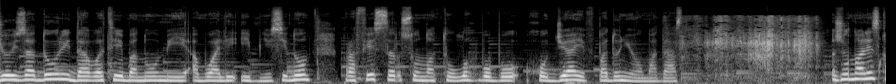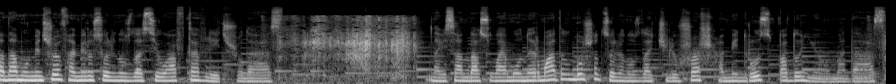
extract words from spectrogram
ҷоизадори давлатӣ ба номи абуалӣ ибни сино профессор суннатуллоҳ бобо хоҷаев ба дунё омадааст. Журналист қадам муминшоев ҳамин рӯз соли 1937 тавлид шудааст. Нависанда сулаймон нерматов бошад соли 1946 ҳамин рӯз ба дунё омадааст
